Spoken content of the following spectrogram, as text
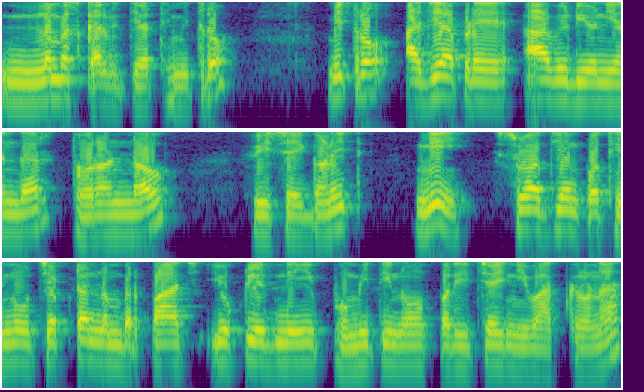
નમસ્કાર વિદ્યાર્થી મિત્રો. મિત્રો, આજે આપણે આ વિડીયોની અંદર ધોરણ નવ, વિષય ગણિતની સ્વઅધ્યયન પોથીનું ચેપ્ટર નંબર પાંચ, યુક્લિડની ભૂમિતિનો પરિચયની વાત કરવાના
